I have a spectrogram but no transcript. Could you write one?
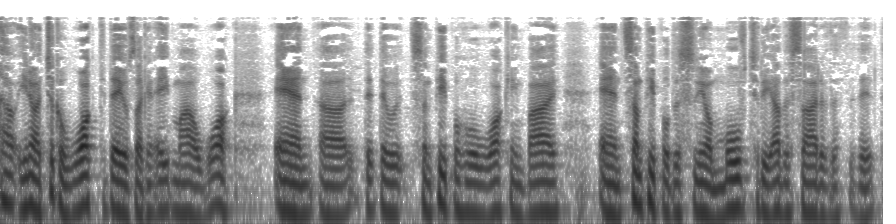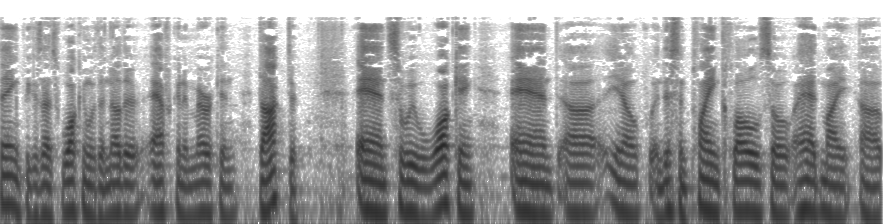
uh, you know, I took a walk today. It was like an eight mile walk, and uh, th- there were some people who were walking by, and some people just you know moved to the other side of the, the thing because I was walking with another African American doctor, and so we were walking, and uh, you know, and this in plain clothes. So I had my uh,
